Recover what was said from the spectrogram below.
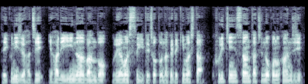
テイク28、やはりいいなバンド、羨ましすぎてちょっと泣けてきました。フリチンさんたちのこの感じ、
